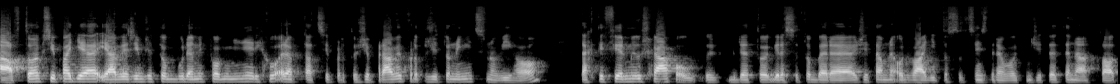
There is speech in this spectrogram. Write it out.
A v tom případě já věřím, že to bude mít poměrně rychlou adaptaci, protože právě protože to není nic nového, tak ty firmy už chápou, kde, to, kde se to bere, že tam neodvádí to sociální zdravotní, že to je ten náklad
